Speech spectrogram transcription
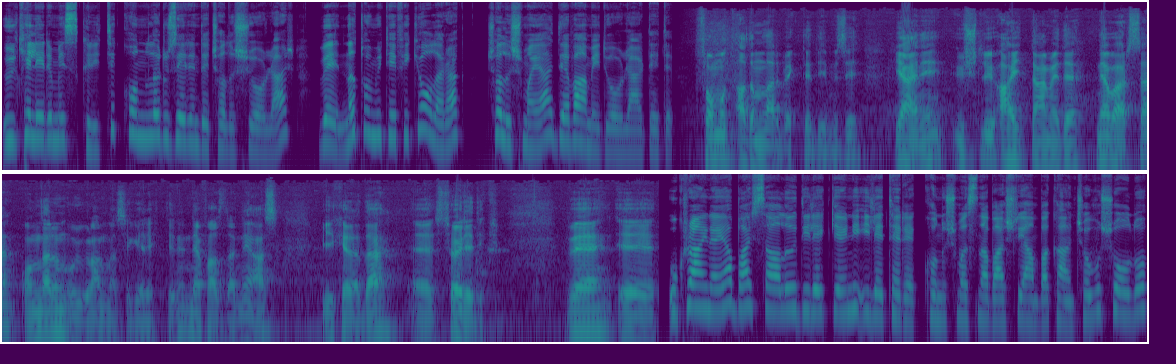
ülkelerimiz kritik konular üzerinde çalışıyorlar ve NATO müttefiki olarak çalışmaya devam ediyorlar dedi. somut adımlar beklediğimizi yani üçlü ahitnamede ne varsa onların uygulanması gerektiğini ne fazla ne az bir kere daha e, söyledik. Ve e, Ukrayna'ya başsağlığı dileklerini ileterek konuşmasına başlayan Bakan Çavuşoğlu,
